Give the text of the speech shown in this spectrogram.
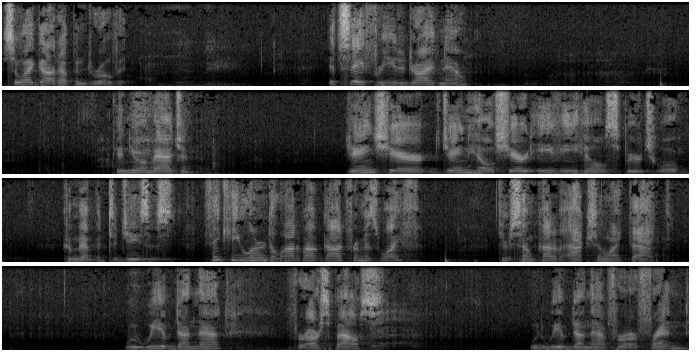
So I got up and drove it. It's safe for you to drive now. Can you imagine? Jane, Jane Hill shared E.V. Hill's spiritual commitment to Jesus. Think he learned a lot about God from his wife through some kind of action like that? Would we have done that for our spouse? Would we have done that for our friend?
